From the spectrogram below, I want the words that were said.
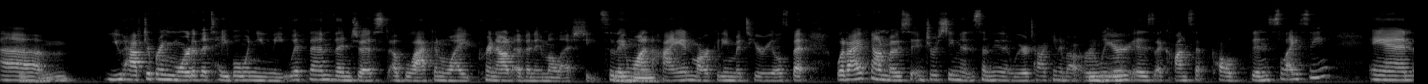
Um, you have to bring more to the table when you meet with them than just a black and white printout of an MLS sheet. So they want high end marketing materials. But what I found most interesting and something that we were talking about earlier is a concept called thin slicing. And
